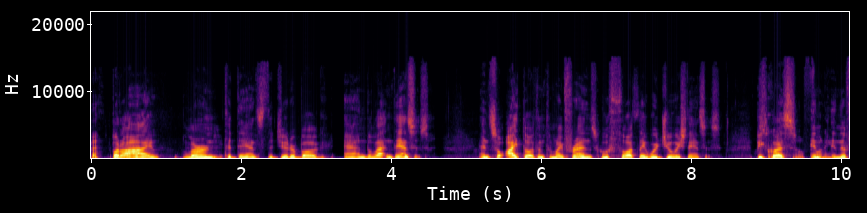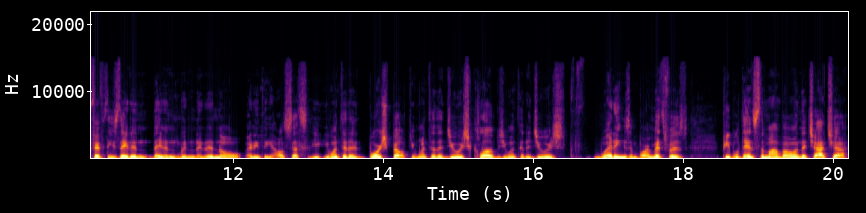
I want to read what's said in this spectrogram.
but I learned to dance the jitterbug and the Latin dances, and so I taught them to my friends who thought they were Jewish dances, because so in, in the fifties they didn't they didn't they didn't know anything else. That's you, you went to the Borscht Belt, you went to the Jewish clubs, you went to the Jewish weddings and bar mitzvahs. People danced the mambo and the cha cha.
